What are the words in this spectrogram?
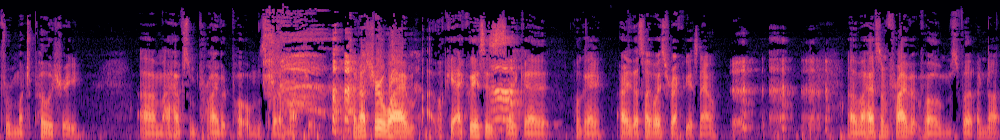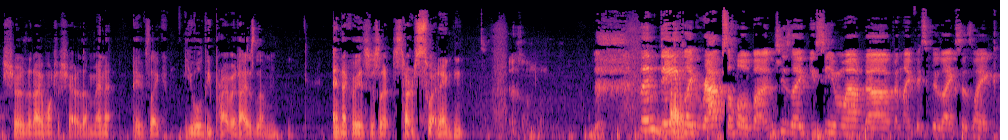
for much poetry. Um, I have some private poems, but I'm not sure. I'm not sure why I'm okay. Equius is like a okay. All right, that's my voice for Equius now. Um, I have some private poems, but I'm not sure that I want to share them. And Dave's like, "You will deprivatize them," and Equius just starts sweating. Then Dave Um, like raps a whole bunch. He's like, you seem wound up, and like basically like says like,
